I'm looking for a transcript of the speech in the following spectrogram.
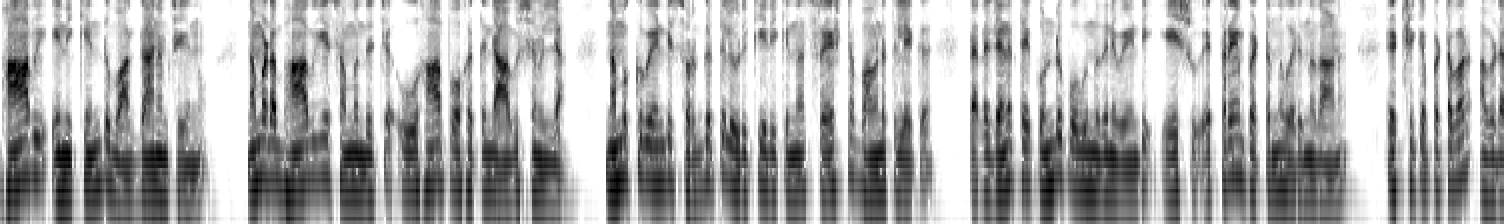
ഭാവി എനിക്കെന്ത് വാഗ്ദാനം ചെയ്യുന്നു? നമ്മുടെ ഭാവിയെ സംബന്ധിച്ച് ഊഹാപോഹത്തിന്റെ ആവശ്യമില്ല. നമുക്ക് വേണ്ടി സ്വർഗത്തിൽ ഒരുക്കിയിരിക്കുന്ന ശ്രേഷ്ഠ ഭവനത്തിലേക്ക് തന്റെ ജനത്തെ കൊണ്ടുപോകുന്നതിന് വേണ്ടി യേശു എത്രയും പെട്ടെന്ന് വരുന്നതാണ്. രക്ഷിക്കപ്പെട്ടവർ അവിടെ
